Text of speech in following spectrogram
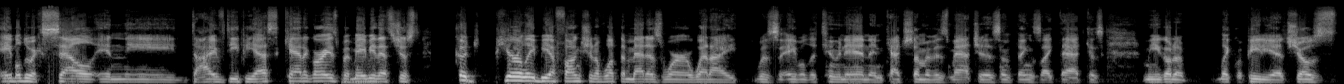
able to excel in the dive dps categories but maybe that's just could purely be a function of what the metas were when I was able to tune in and catch some of his matches and things like that. Because I mean, you go to Liquipedia, it shows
